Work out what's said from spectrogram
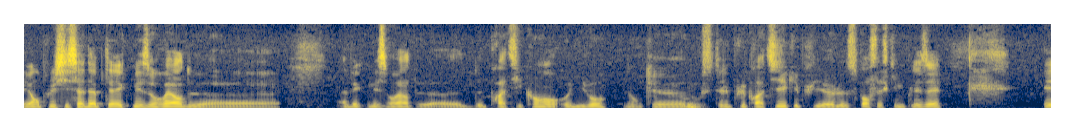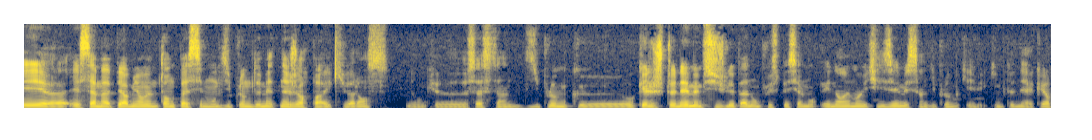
et en plus il s'adaptait avec mes horaires de, avec mes horaires de, de pratiquant au niveau. Donc euh, donc c'était le plus pratique et puis euh, le sport c'est ce qui me plaisait. Et, euh, et ça m'a permis en même temps de passer mon diplôme de maître nageur par équivalence. Donc euh, ça c'est un diplôme que, auquel je tenais, même si je ne l'ai pas non plus spécialement énormément utilisé, mais c'est un diplôme qui, qui me tenait à cœur.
